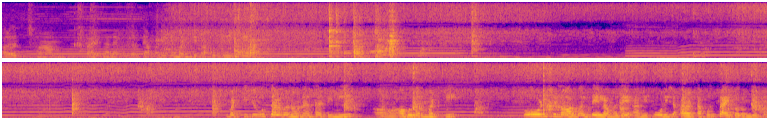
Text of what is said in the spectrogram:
हळद छान फ्राय झाल्यानंतर त्यामध्ये मटकी टाकून घ्यायची मटकीची उसळ बनवण्यासाठी मी अगोदर मटकी थोडीशी नॉर्मल तेलामध्ये आणि थोडीशी हळद टाकून फ्राय करून घेते.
